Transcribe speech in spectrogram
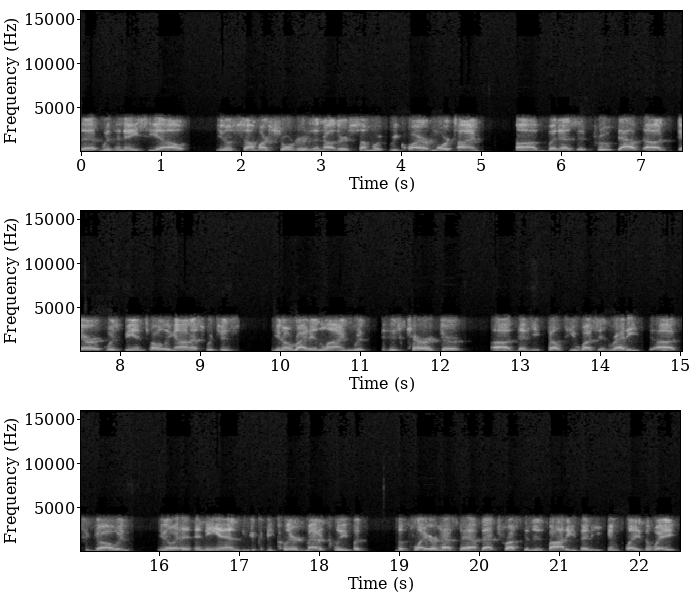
that with an ACL, you know, some are shorter than others, some require more time. Uh, but as it proved out, uh, Derrick was being totally honest, which is, you know, right in line with his character. Uh, that he felt he wasn't ready uh, to go, and you know, in, in the end, you could be cleared medically, but the player has to have that trust in his body that he can play the way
